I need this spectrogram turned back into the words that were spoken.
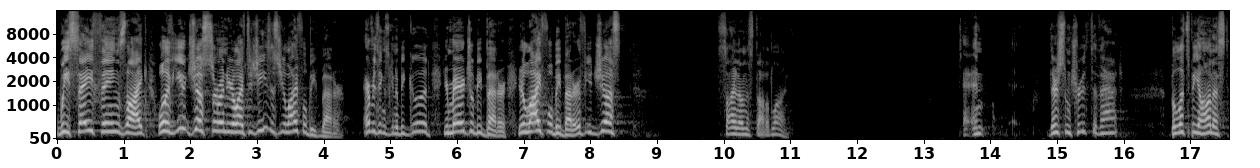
we say things like, well, if you just surrender your life to Jesus, your life will be better. Everything's gonna be good. Your marriage will be better. Your life will be better if you just sign on this dotted line. And there's some truth to that. But let's be honest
